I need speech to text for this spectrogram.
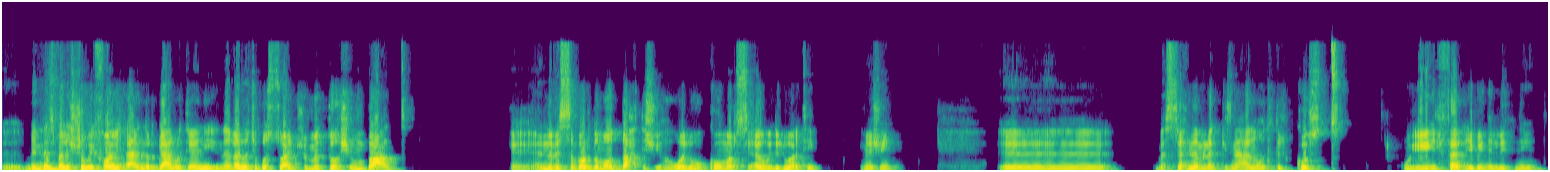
بالنسبة لل Shopify تعالى نرجع له تاني. إن دلوقتي بصوا عشان ما نتوهش من بعض. آه، أنا لسه برضه ما وضحتش إيه هو ال WooCommerce قوي دلوقتي. ماشي؟ آه، بس إحنا مركزين على نقطة ال cost. وإيه الفرق بين الاثنين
